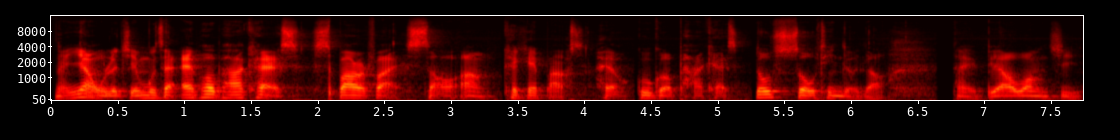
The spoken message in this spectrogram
那一样，我的节目在 Apple Podcast、Spotify、SoundOn、KKBox 还有 Google Podcast 都收听得到。那也不要忘记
